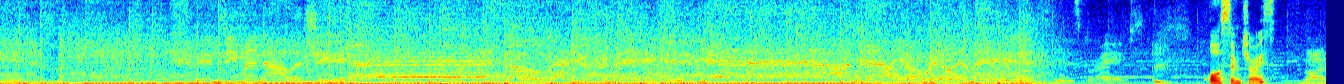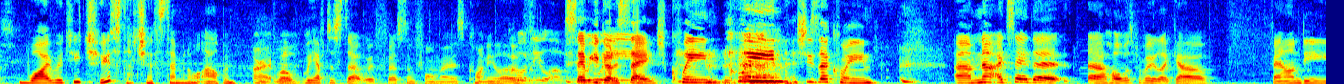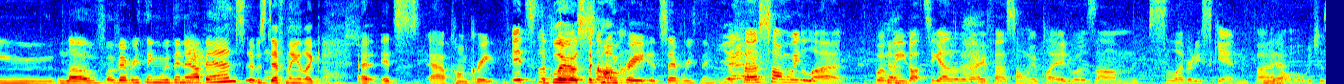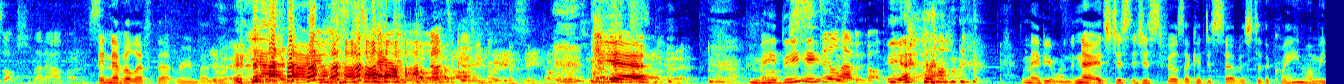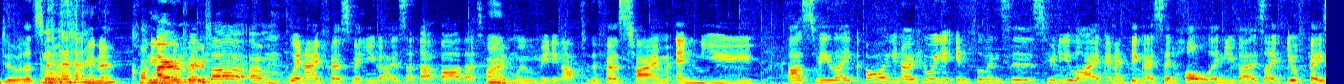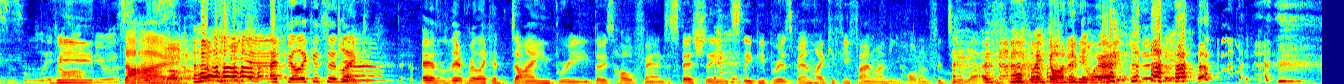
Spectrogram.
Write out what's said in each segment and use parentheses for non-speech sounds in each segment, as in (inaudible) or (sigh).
in demonology. Hey, so glad you could make it. Yeah, now you really made it. It is great. Awesome choice. Nice. Why would you choose such a seminal album? All right, well, we have to start with first and foremost Courtney Love. Courtney Love. Say what you got to say. Queen, (laughs) queen. She's our queen. Um, no, I'd say that uh, Hole was probably like our founding love of everything within our Yes. band. It was definitely like, uh, it's our concrete. It's the, The glue, it's the song- concrete, it's everything. The first song we learnt when we got together, the very first song we played was um, Celebrity Skin by Yeah. Hole, which is off that album. so- It never left that room, by the way. Yeah, no, it was (laughs) terrible. Not Ask if good. we're going to see a couple of (laughs) today. Yeah. out there. Maybe. Still haven't got that. Yeah. (laughs) Maybe one. No, it's just it just feels like a disservice to the Queen when we do it. That's all. You know, can't wouldn't approve. remember um, when I first met you guys at that bar that time, we were meeting up for the first time, and you asked me, like, oh, you know, who are your influences? Who do you like? And I think I said Hole, and you guys, like, your faces lit up. We You were so died. stoked. (laughs) I feel like it's a like. Yeah. A, they're like a dying breed, those Hole fans, especially in (laughs) sleepy Brisbane. Like, if you find one, you hold on for dear life. (laughs) we ain't gone anywhere.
